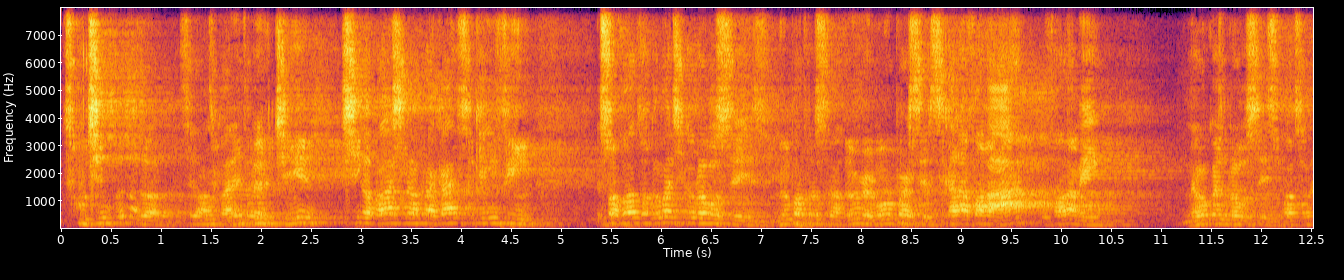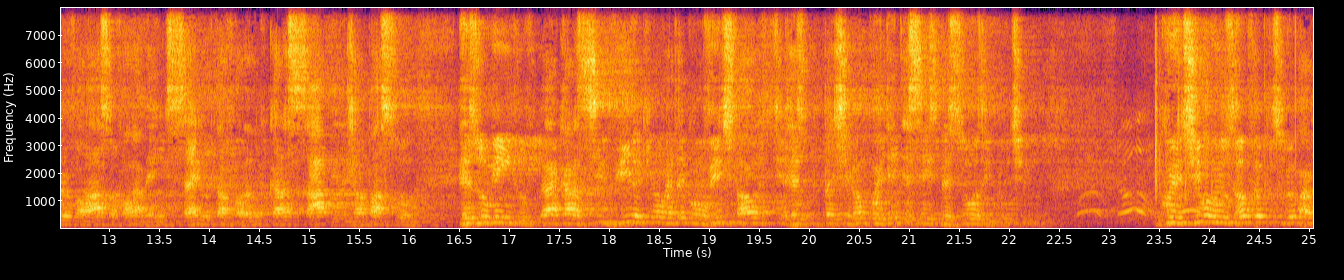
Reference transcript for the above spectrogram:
discutimos quantas horas? Sei lá, uns 40 minutinhos. Xinga pra lá, xinga pra cá, não sei o que, enfim. Eu só falo, só dou uma dica pra vocês. Meu patrocinador, meu irmão, meu parceiro. Se o cara fala A, eu falo amém. Mesma coisa pra vocês, se o patrocinador falar, só fala amém, segue o que tá falando, que o cara sabe, ele já passou. Resumindo, ah, cara, se vira que não vai ter convite e tal, chegamos com 86 pessoas em Curitiba. Em Curitiba, o Wilson foi, subiu para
